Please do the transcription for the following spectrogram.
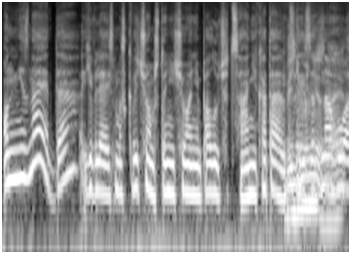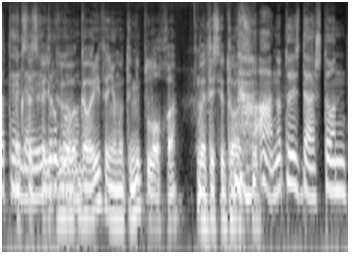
Он не знает, да, являясь москвичом, что ничего не получится. Они катаются Видимо, из одного знает. отеля кстати, и другого. Говорит о нем это неплохо в этой ситуации. А, ну то есть да, что он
